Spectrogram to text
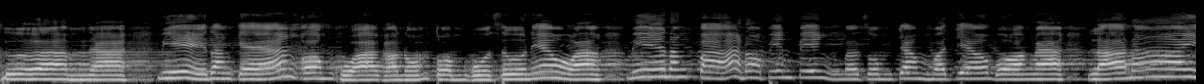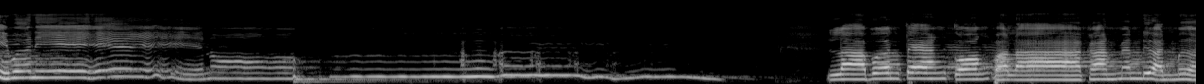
เครื่องนะมีทั้งแกงอ้อมขวาขนมต้มกูซื้อเนี้ยวมีทั้งป่าดอกปินปิงผสมจำว่าแจ้วบองอะลานายมือนี้นอ ลาเบิ่นแต่งกองพลาคันแม่นเดือนเมื่อ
